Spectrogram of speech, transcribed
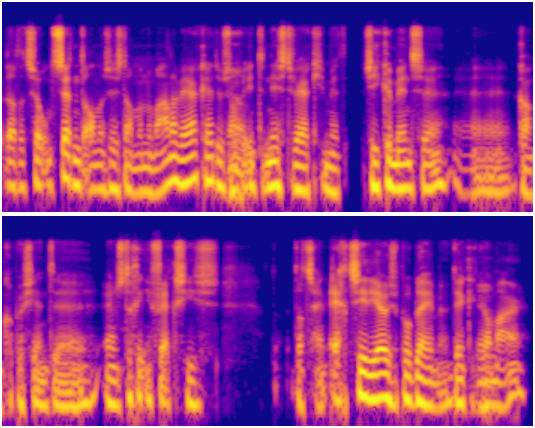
dat het zo ontzettend anders is dan mijn normale werk. Hè. Dus Ja. als internist werk je met zieke mensen, kankerpatiënten, ernstige infecties. Dat zijn echt serieuze problemen, denk ik Ja. dan maar.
